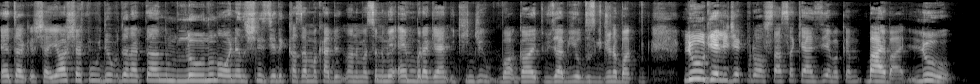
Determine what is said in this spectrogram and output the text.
evet arkadaşlar yavaş yavaş bu videoyu buradan aktardım. Lou'nun oynanışını izledik. Kazanma kaybetme animasyonu ve Ember'a gelen ikinci gayet güzel bir yıldız gücüne baktık. Lou gelecek Brawl Stars'a kendinize bakın. Bay bay. Lou.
